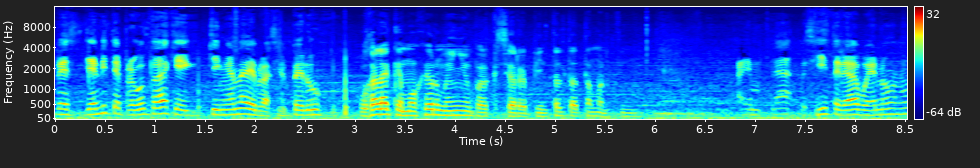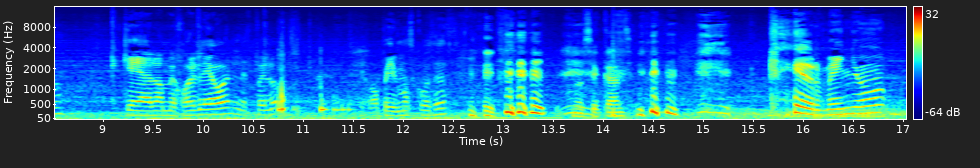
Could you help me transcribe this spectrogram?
pues ya ni te pregunta que quién gana de Brasil-Perú. Ojalá que moje Ormeño para que se arrepienta el Tata. Ay, ah, Sí, estaría bueno, ¿no? Que a lo mejor León después lo... A pedir más cosas. No se canse. Que Ormeño...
